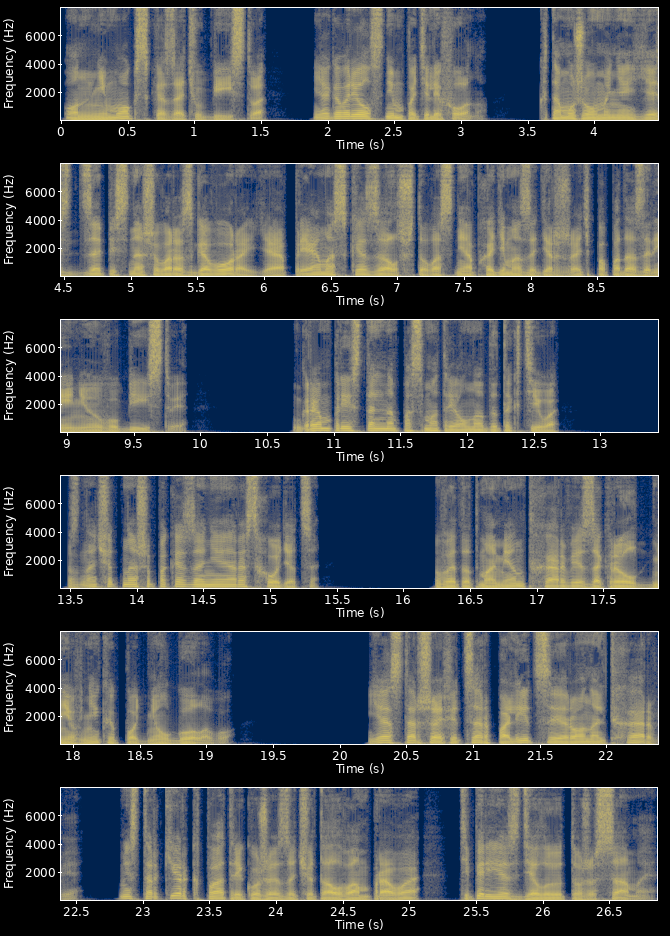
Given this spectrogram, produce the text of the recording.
Он не мог сказать убийство. Я говорил с ним по телефону. К тому же у меня есть запись нашего разговора. Я прямо сказал, что вас необходимо задержать по подозрению в убийстве. Грэм пристально посмотрел на детектива. Значит, наши показания расходятся. В этот момент Харви закрыл дневник и поднял голову. «Я старший офицер полиции Рональд Харви. Мистер Кирк Патрик уже зачитал вам права, теперь я сделаю то же самое.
